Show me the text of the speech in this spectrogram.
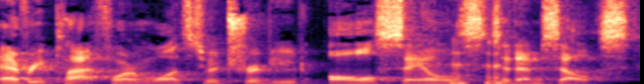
every platform wants to attribute all sales to themselves.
